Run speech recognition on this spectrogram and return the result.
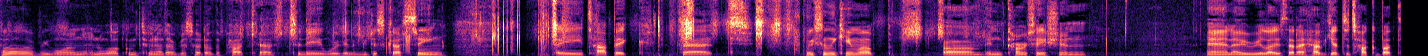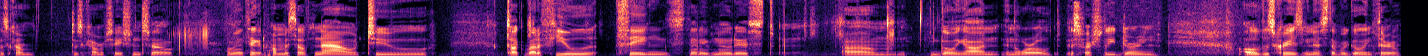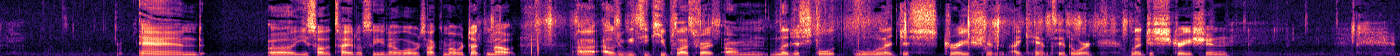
Hello, everyone, and welcome to another episode of the podcast. Today, we're going to be discussing a topic that recently came up um, in conversation, and I realized that I have yet to talk about this com- this conversation. So, I'm going to take it upon myself now to talk about a few things that I've noticed um, going on in the world, especially during all of this craziness that we're going through and uh, you saw the title, so you know what we're talking about. We're talking about uh, LGBTQ plus right, um, legisl- legislation. I can't say the word legislation,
